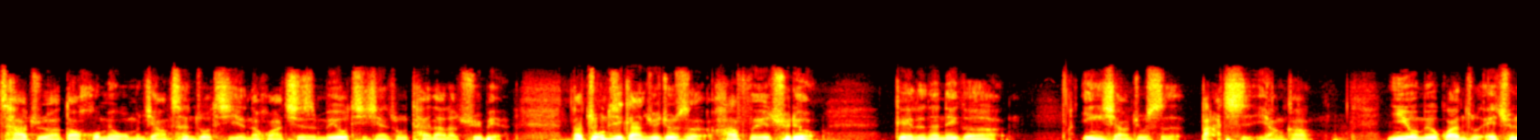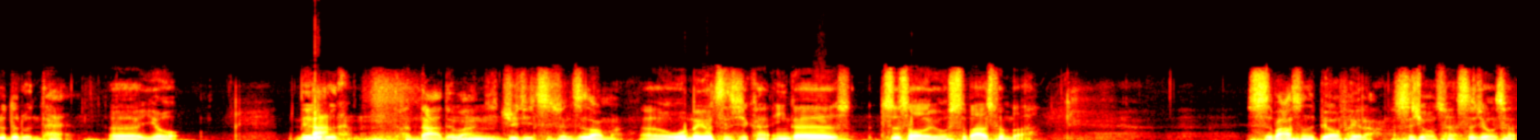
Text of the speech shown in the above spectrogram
差距啊，到后面我们讲乘坐体验的话，其实没有体现出太大的区别。那总体感觉就是哈弗 H 六给人的那个。印象就是霸气阳刚，你有没有关注 H 六的轮胎？呃，有，那个轮很大，对吧？你具体尺寸知道吗？呃，我没有仔细看，应该至少有十八寸吧。十八寸是标配了，十九寸。十九寸。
